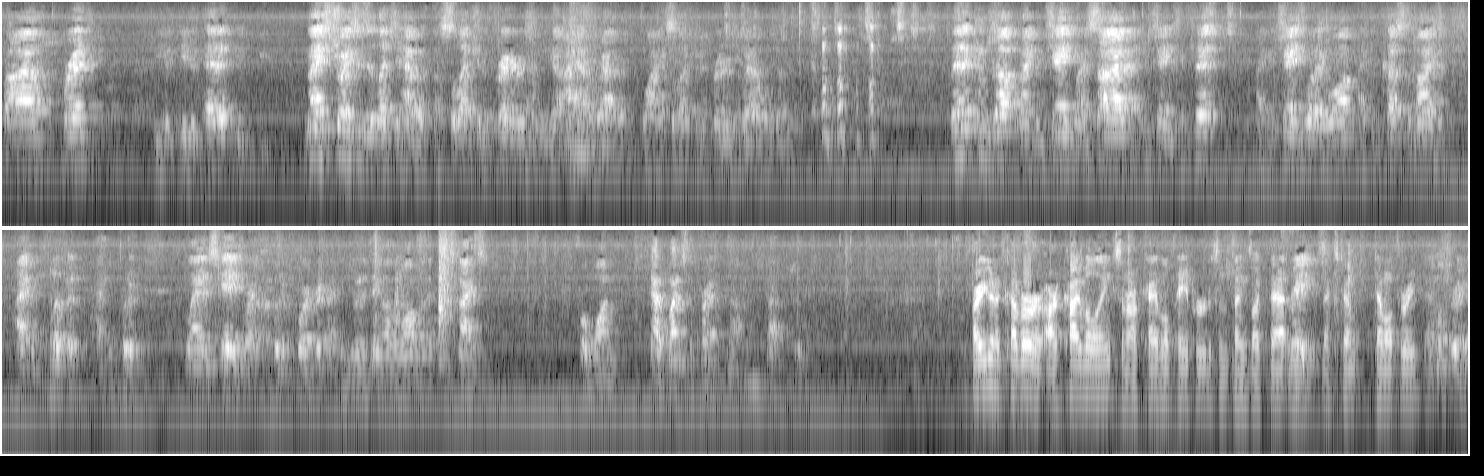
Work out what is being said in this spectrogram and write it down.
file, print, you can, you can edit. Nice choices that let you have a, a selection of printers, and you know, I have a rather wide selection of printers available to me. Then it comes up, and I can change my side, I can change the fit, I can change what I want, I can customize it, I can flip it, I can put it landscape, or I can put it portrait, I can do anything I want with it. It's nice for one. Got a bunch to print? No, it's not two. Are you going to cover archival inks and archival papers and things like that in Three. the next dem- demo three? Demo three.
